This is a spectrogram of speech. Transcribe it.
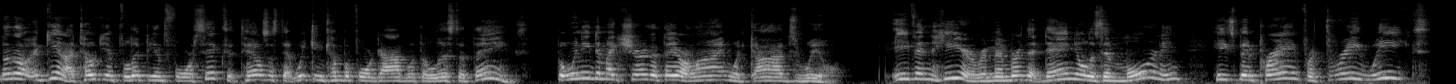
No, no, again, I told you in Philippians 4 6, it tells us that we can come before God with a list of things, but we need to make sure that they are aligned with God's will. Even here, remember that Daniel is in mourning. He's been praying for three weeks.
